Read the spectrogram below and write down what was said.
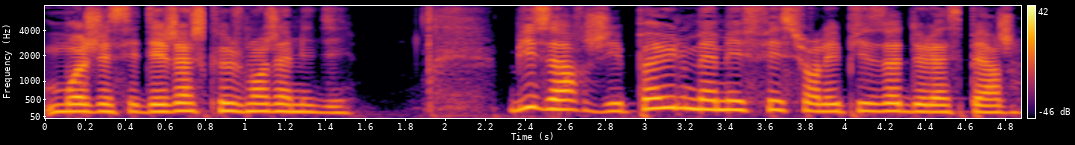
Moi, je sais déjà ce que je mange à midi. Bizarre, j'ai pas eu le même effet sur l'épisode de l'asperge.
